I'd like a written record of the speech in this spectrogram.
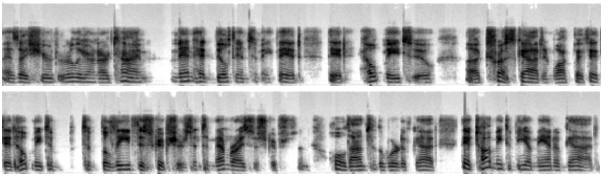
as I shared earlier in our time, men had built into me. They had they had helped me to uh, trust God and walk by faith. They had helped me to to believe the scriptures and to memorize the scriptures and hold on to the word of God. They had taught me to be a man of God.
